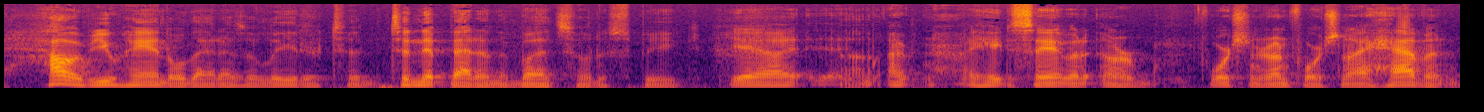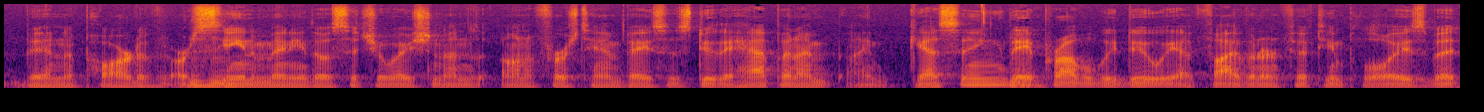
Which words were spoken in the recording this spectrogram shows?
how have you handled that as a leader to, to nip that in the bud, so to speak? Yeah, I, I, I hate to say it, but or fortunate or unfortunate, I haven't been a part of or mm-hmm. seen many of those situations on, on a first-hand basis. Do they happen? I'm, I'm guessing they mm. probably do. We have 550 employees, but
